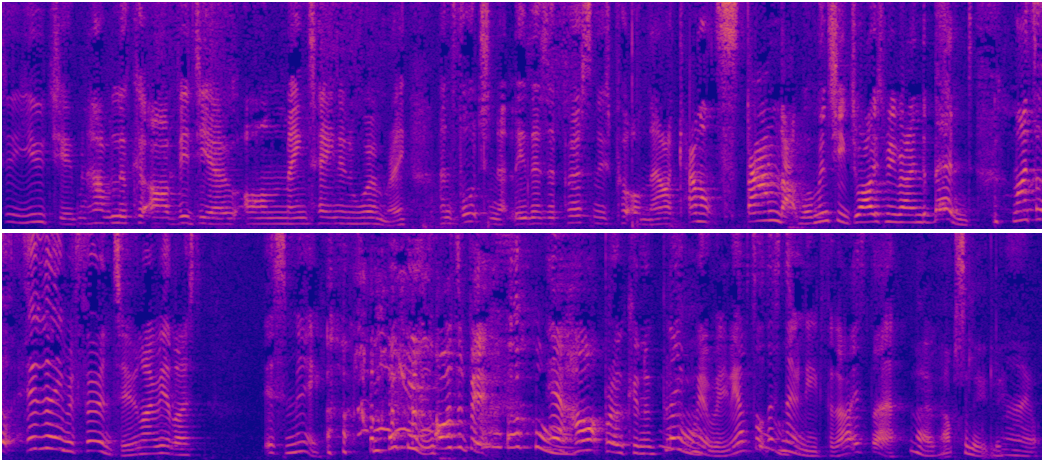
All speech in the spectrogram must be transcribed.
To YouTube and have a look at our video on maintaining a wormery. Unfortunately, there's a person who's put on there, I cannot stand that woman, she drives me round the bend. And I thought, who are they referring to? And I realised, it's me. I was a bit, yeah, oh. heartbroken and blame me really. I thought there's no need for that, is there? No, absolutely. No.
